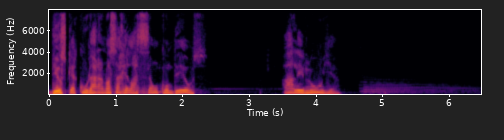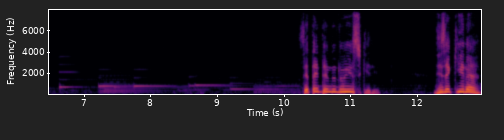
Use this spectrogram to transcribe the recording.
Deus quer curar a nossa relação com Deus. Aleluia. Você está entendendo isso, querido? Diz aqui, né?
